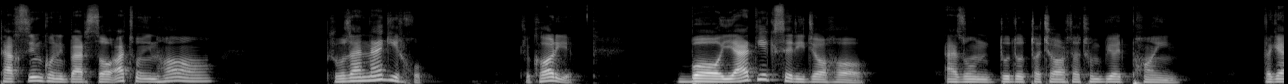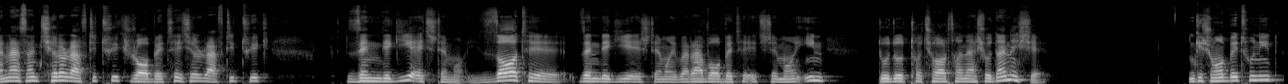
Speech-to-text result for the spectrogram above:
تقسیم کنید بر ساعت و اینها روزن نگیر خب. چه کاریه؟ باید یک سری جاها از اون دو دو تا چهار تاتون بیاید پایین. وگرنه اصلا چرا رفتید توی یک رابطه؟ چرا رفتید توی یک زندگی اجتماعی؟ ذات زندگی اجتماعی و روابط اجتماعی این دو دو تا چهار تا نشدنشه. اینکه شما بتونید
